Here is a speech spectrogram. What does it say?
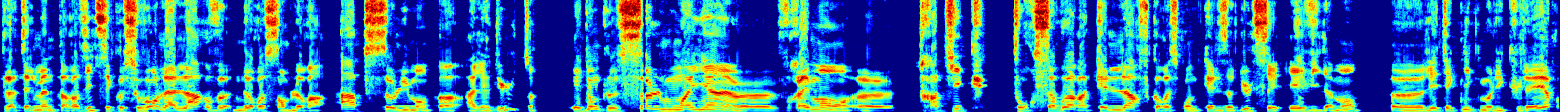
platelmen parasites, c'est que souvent la larve ne ressemblera absolument pas à l'adulte. Et donc le seul moyen euh, vraiment euh, pratique pour savoir à quelle larve correspondent quels adultes, c'est évidemment euh, les techniques moléculaires,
